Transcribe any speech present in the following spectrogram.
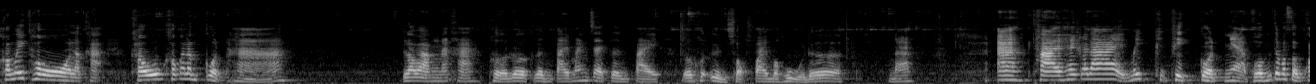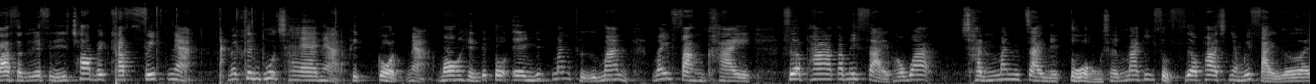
เขาไม่โทรหรอกค่ะเขาเขากำลังกดหา ระวังนะคะ เผลอเรอเกินไปมั่นใจเกินไปโดนคนอื่นฉกไปบะหูเด้อนะอะทายให้ก็ได้ไม่ผิดผิดกฎเนี่ย ผมจะประสบความสำเร็จในสิ่งที่ชอบไหมครับฟิตเนี่ยไม่ขึ้นผู้แชร์เนี่ย ผิดกฎเนี่ย มองเห็นแต่ตัวเองยึดมั่นถือมั่น ไม่ฟังใคร เสื้อผ้าก็ไม่ใส่เพราะว่า ฉันมั่นใจในตัวของฉันมากที่สุดเสื้อผ้าฉันยังไม่ใส่เลย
